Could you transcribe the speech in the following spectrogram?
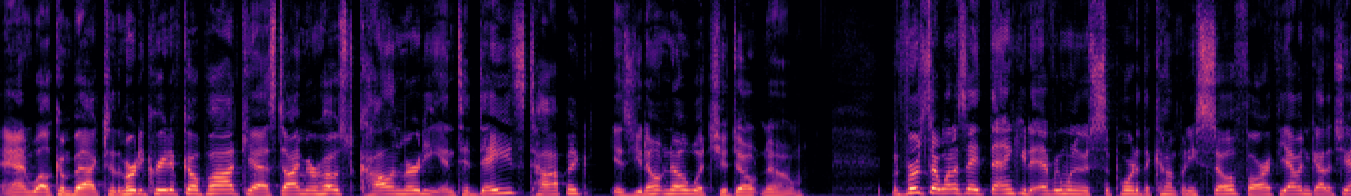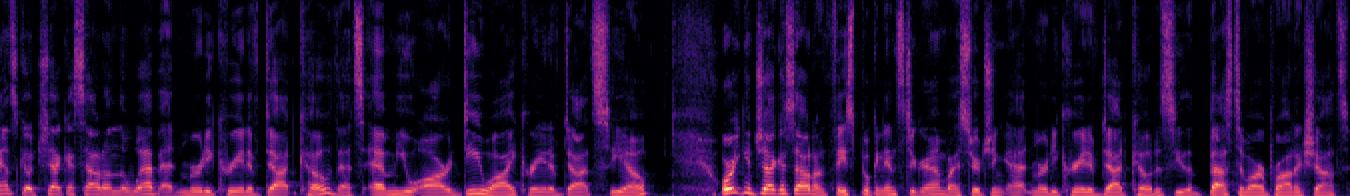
And welcome back to the Murdy Creative Co podcast. I'm your host, Colin Murdy, and today's topic is You Don't Know What You Don't Know. But first, I want to say thank you to everyone who has supported the company so far. If you haven't got a chance, go check us out on the web at murdycreative.co. That's M U R D Y creative.co. Or you can check us out on Facebook and Instagram by searching at murdycreative.co to see the best of our product shots.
